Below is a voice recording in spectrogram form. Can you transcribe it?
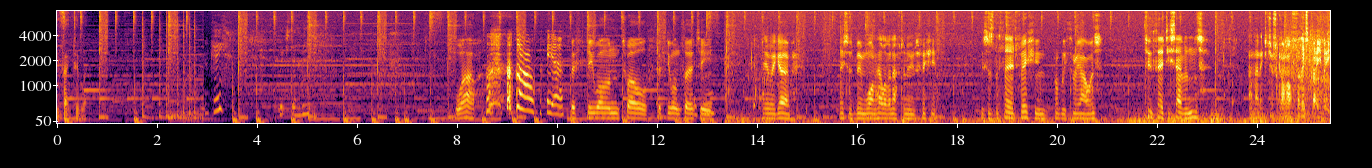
effectively. Wow. yeah. 51, 12, 51, 13. Here we go. This has been one hell of an afternoon's fishing. This is the third fish in probably three hours. Two 37s, and then it's just gone off for this baby,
